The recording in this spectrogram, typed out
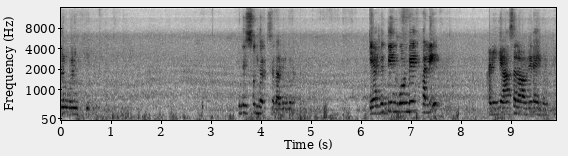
जवळ तुम्ही सुंदर दिसायला लागले याचे तीन गोंडे आहेत खाली आणि हे असं लावले नाही वरती.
